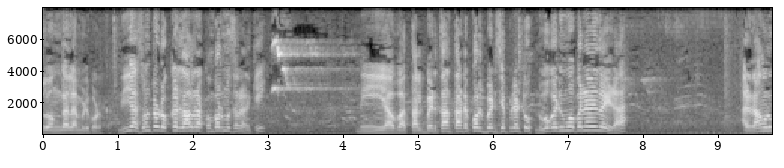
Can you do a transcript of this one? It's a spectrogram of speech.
దొంగలమ్మిడి కొడక. నీ అసొంటాడు ఒక్కటి చాలరా కొంపలు ముసడానికి నీ అవ్వ తల పెడతా అంటే కొలు పెట్టి చెప్పినట్టు. నువ్వు ఒకటి మో పని ఈడ? అరే రాములు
